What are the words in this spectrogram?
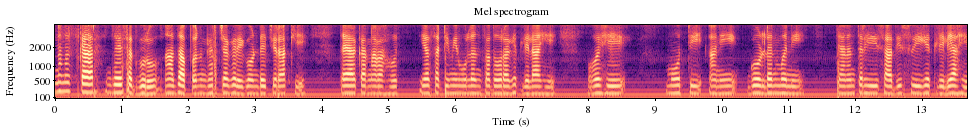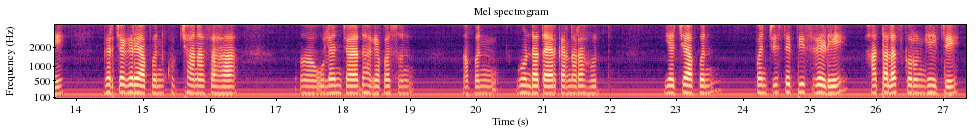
नमस्कार जय सद्गुरू. आज आपण घरच्या घरी गोंड्याची राखी तयार करणार आहोत. यासाठी मी उलनचा दोरा घेतलेला आहे व हे मोती आणि गोल्डन मनी त्यानंतर ही साधी सुई घेतलेली आहे. घरच्या घरी आपण खूप छान असा हा अ, उलनच्या धाग्यापासून आपण गोंडा तयार करणार आहोत. याचे आपण पंचवीस ते तीस वेढे हातालाच करून घ्यायचे.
